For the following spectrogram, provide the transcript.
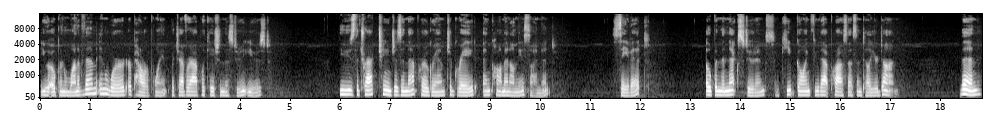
you open one of them in Word or PowerPoint, whichever application the student used. You use the track changes in that program to grade and comment on the assignment. Save it. Open the next students and keep going through that process until you're done. Then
